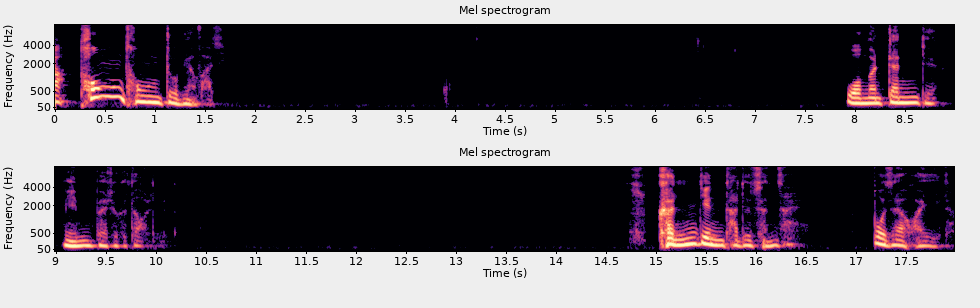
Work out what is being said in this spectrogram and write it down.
啊！通通周边发现。我们真的明白这个道理了，肯定它的存在，不再怀疑它。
